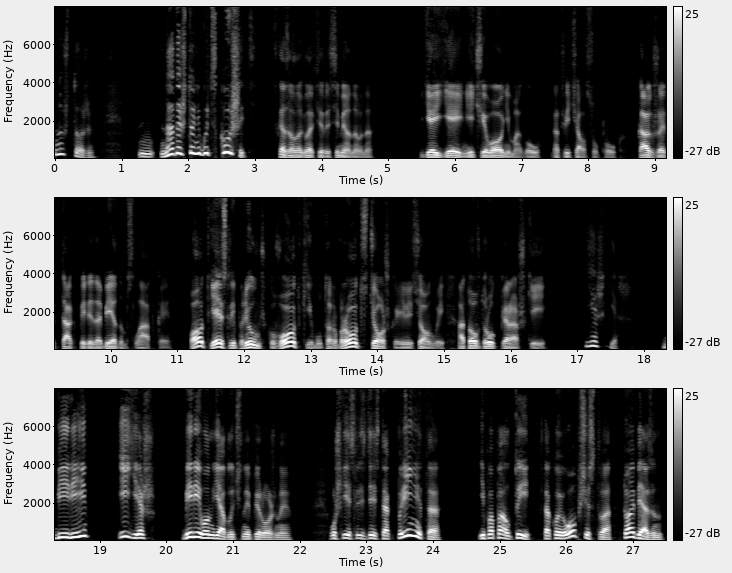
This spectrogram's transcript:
ну что же, надо что-нибудь скушать, сказала Глафира Семеновна. Ей-ей, ничего не могу, отвечал супруг. Как же это так перед обедом сладкое? Вот если б рюмочку водки, бутерброд с тёшкой или семгой, а то вдруг пирожки. Ешь, ешь. Бери и ешь. Бери вон яблочное пирожное. Уж если здесь так принято, и попал ты в такое общество, то обязан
